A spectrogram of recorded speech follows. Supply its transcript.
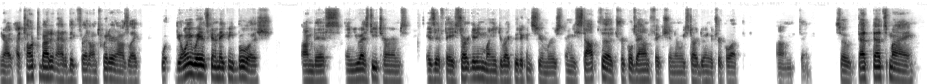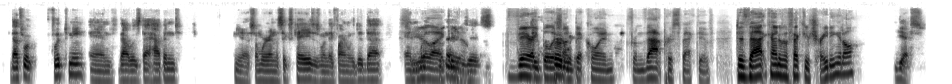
You know, I, I, talked about it. and I had a big thread on Twitter, and I was like, the only way it's going to make me bullish on this in USD terms is if they start getting money directly to consumers, and we stop the trickle down fiction, and we start doing a trickle up um, thing. So that that's my that's what flipped me, and that was that happened. You know, somewhere in the six Ks is when they finally did that. So and you're like you know, is, very bullish on Bitcoin from that perspective. Does that kind of affect your trading at all? Yes.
